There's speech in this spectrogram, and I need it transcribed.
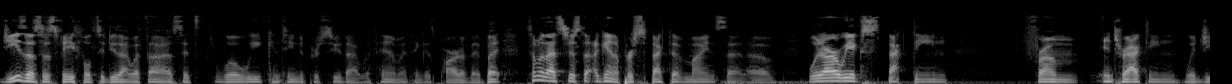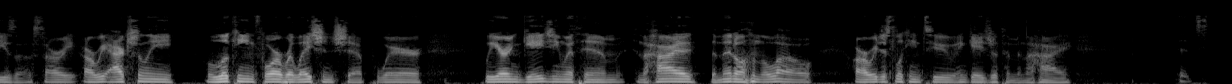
Jesus is faithful to do that with us. It's, will we continue to pursue that with him? I think is part of it. But some of that's just, again, a perspective mindset of what are we expecting from interacting with Jesus? Are we, are we actually looking for a relationship where we are engaging with him in the high, the middle, and the low? Or are we just looking to engage with him in the high? It's,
